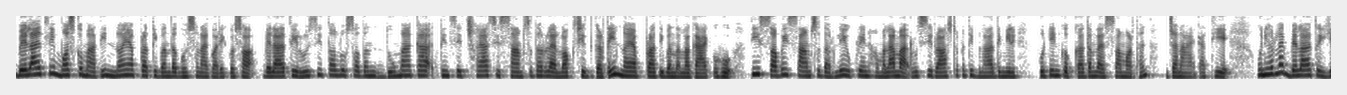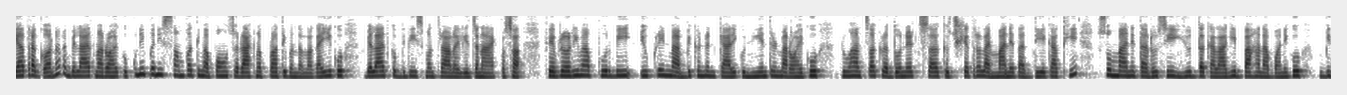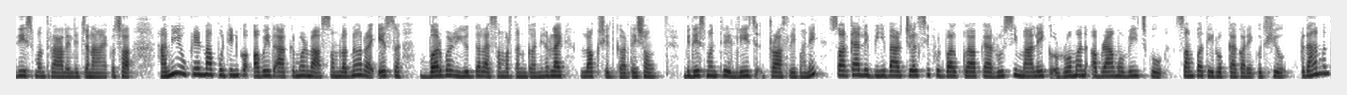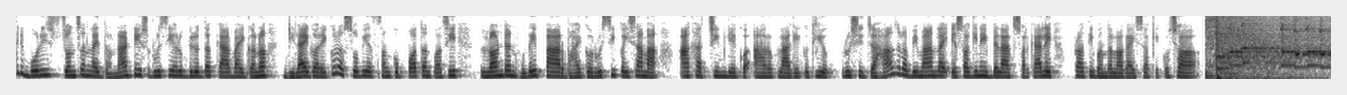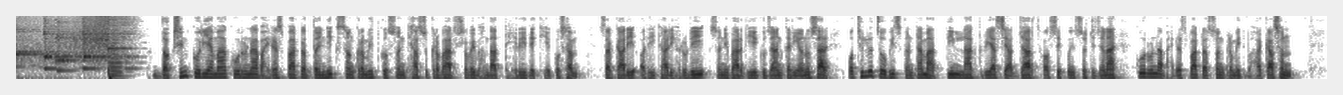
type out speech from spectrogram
बेलायतले मस्कोमाथि नयाँ प्रतिबन्ध घोषणा गरेको छ। बेलायतले रुसी तल्लो सदन दुमाका तीन सय छयासी सांसदहरूलाई लक्षित गर्दै नयाँ प्रतिबन्ध लगाएको हो। ती सबै सांसदहरूले युक्रेन हमलामा रुसी राष्ट्रपति भ्लादिमिर पुटिनको कदमलाई समर्थन जनाएका थिए। उनीहरूलाई बेलायत यात्रा गर्न र बेलायतमा रहेको कुनै पनि सम्पत्तिमा पहुँच राख्न प्रतिबन्ध लगाइएको बेलायतको विदेश मन्त्रालयले जनाएको छ। फेब्रुअरीमा पूर्वी युक्रेनमा विखण्डनकारीको नियन्त्रणमा रहेको लुहान्चक र दोनेट्सक क्षेत्रलाई मान्यता दिएका थिए। सो मान्यता रुसी युद्धका लागि बाहना बनेको विदेश मन्त्रालयले जनाएको छ। हामी युक्रेनमा पुटिनको अवैध आक्रमणमा संलग्न र यस बर्बर युद्धलाई समर्थन गर्नेहरूलाई लक्षित गर्दैछौ। विदेश मन्त्री लिज ट्रसले भने सरकारले बिहिबार चेल्सी फुटबल क्लबका रुसी मालिक रोमन अब्रामोभिचको सम्पत्ति रोक्का गरेको थियो। प्रधानमन्त्री बोरिस जोन्सनलाई धनाढ्य रुसीहरू विरुद्ध कारवाही गर्न ढिलाइ गरेको र सोभियत संघको पतनपछि लन्डन हुँदै पार भएको रुसी पैसामा आँखा चिम्लिएको आरोप लागेको थियो। रुसी जहाज र विमानलाई यसअघि नै बेलायत सरकारले प्रतिबन्ध लगाइसकेको छ। दक्षिण कोरियामा कोरोना भाइरसबाट दैनिक संक्रमितको संख्या शुक्रबार सबैभन्दा धेरै देखिएको छ। सरकारी अधिकारीहरूले शनिबार दिएको जानकारी अनुसार पछिल्लो चौबिस घण्टामा तीन लाख त्रियासी हजार छ सय पैँसठी जना कोरोना भाइरसबाट संक्रमित भएका छन्।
